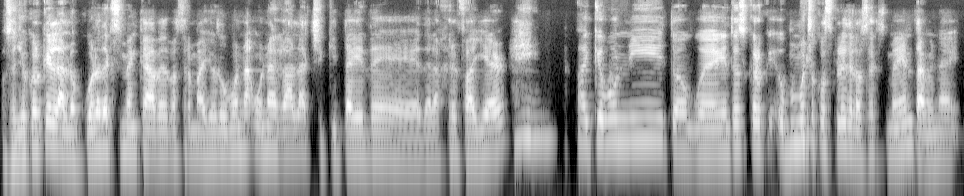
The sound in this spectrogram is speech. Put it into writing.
o sea, yo creo que la locura de X-Men cada vez va a ser mayor. Hubo una, una gala chiquita ahí de, de la Hellfire. Ay, qué bonito, güey. Entonces creo que hubo mucho cosplay de los X-Men también hay.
